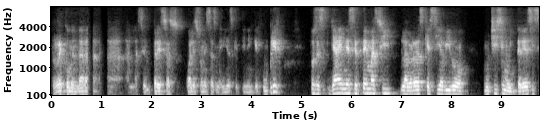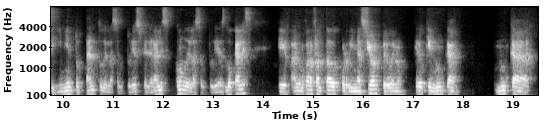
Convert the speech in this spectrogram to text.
recomendar a, las empresas cuáles son esas medidas que tienen que cumplir. Entonces, ya en ese tema sí, la verdad es que sí ha habido muchísimo interés y seguimiento tanto de las autoridades federales como de las autoridades locales. Eh, a lo mejor ha faltado coordinación, pero bueno, creo que nunca, nunca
